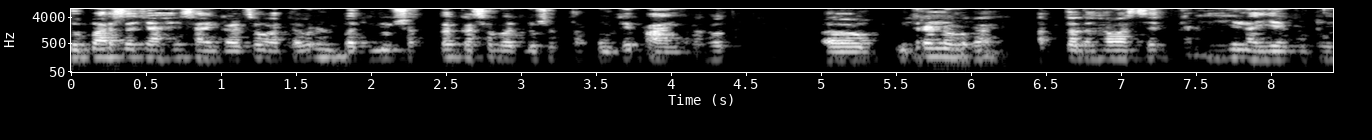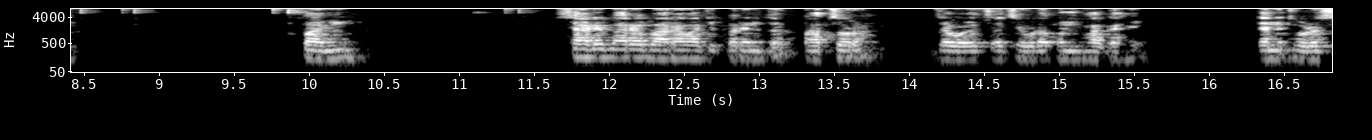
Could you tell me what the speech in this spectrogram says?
दुपारचं जे आहे सायंकाळचं वातावरण बदलू शकतं. कसं बदलू शकतं आपण ते पाहणार आहोत. मित्रांनो बघा आत्ता दहा वाजता काहीही नाहीये कुठे पण साडेबारा बारा वाजेपर्यंत पाचोरा जवळचा जेवढा पण भाग आहे त्याने थोडस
